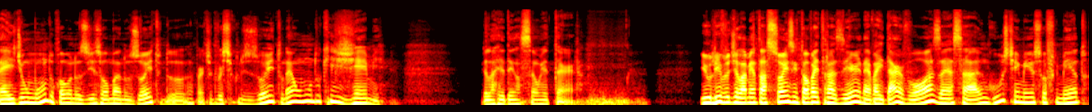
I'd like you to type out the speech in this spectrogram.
Né, e de um mundo, como nos diz Romanos 8, do, a partir do versículo 18, né, um mundo que geme, pela redenção eterna. E o livro de Lamentações, então, vai trazer, né, vai dar voz a essa angústia em meio ao sofrimento,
